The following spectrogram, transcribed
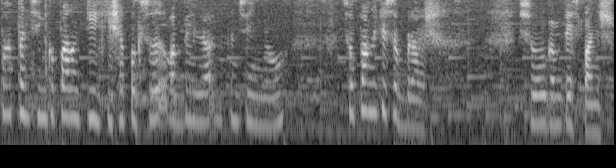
Papansin ko parang kiki siya pag sa kabila. Napansin nyo? So, pangit siya sa brush. So, gamit tayo sponge.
